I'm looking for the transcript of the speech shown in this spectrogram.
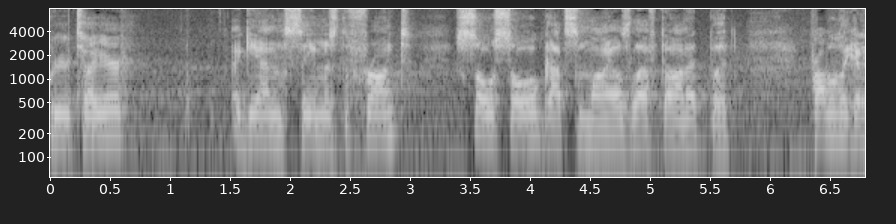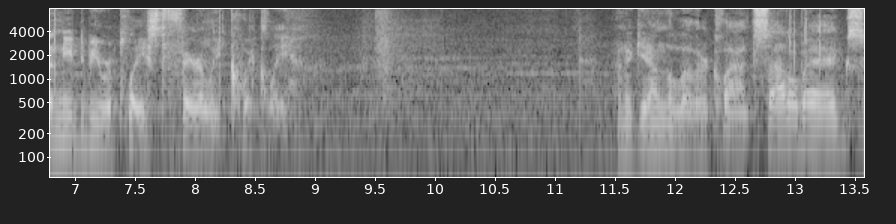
Rear tire, again, same as the front. So-so, got some miles left on it, but probably going to need to be replaced fairly quickly. And again, the leather clad saddlebags.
